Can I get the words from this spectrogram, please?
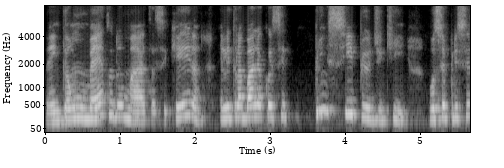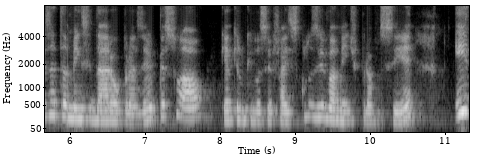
Né? Então, o método Marta Siqueira, ele trabalha com esse princípio de que você precisa também se dar ao prazer pessoal, que é aquilo que você faz exclusivamente para você, e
